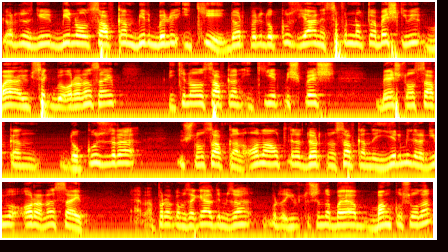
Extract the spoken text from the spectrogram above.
gördüğünüz gibi 1 nolu safkan 1 bölü 2, 4 bölü 9 yani 0.5 gibi bayağı yüksek bir orana sahip. 2 nolu safkan 2.75, 5 nolu safkan 9 lira, 3 nolu safkan 16 lira, 4 nolu safkan da 20 lira gibi orana sahip. Hemen programımıza geldiğimiz zaman burada yurt dışında bayağı bankosu olan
